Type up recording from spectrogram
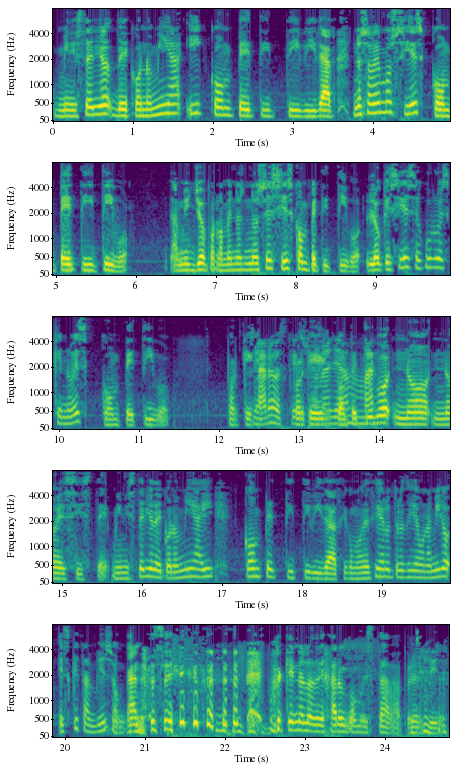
Ministerio de Economía y Competitividad. No sabemos si es competitivo. A mí yo por lo menos no sé si es competitivo. Lo que sí es seguro es que no es competitivo porque, claro, es que porque competitivo no, no existe. Ministerio de Economía y competitividad, que como decía el otro día un amigo, es que también son ganas, ¿eh? porque no lo dejaron como estaba, pero en fin.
